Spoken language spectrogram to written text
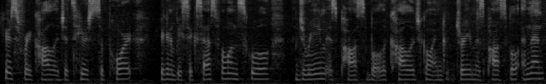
here's free college, it's here's support, you're going to be successful in school. The dream is possible. The college going dream is possible. And then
